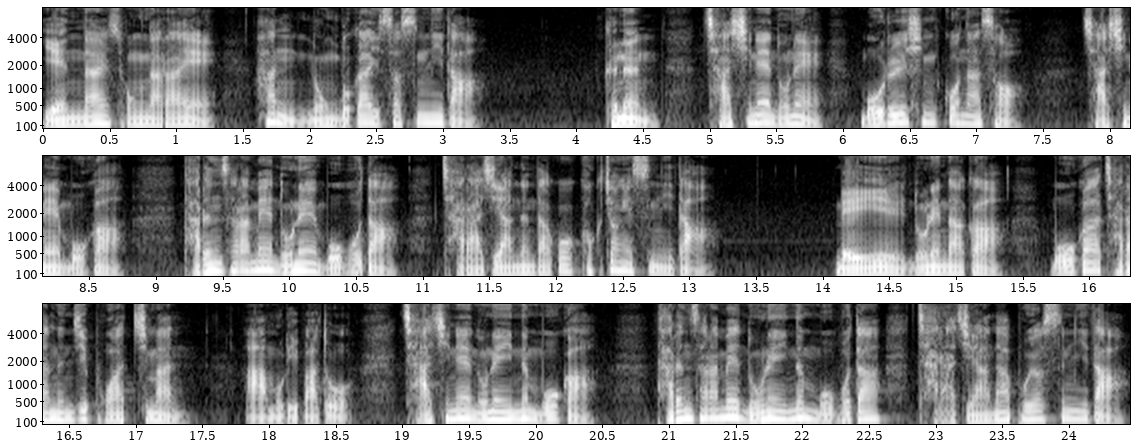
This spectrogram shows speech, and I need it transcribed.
옛날 송나라에 한 농부가 있었습니다. 그는 자신의 논에 모를 심고 나서 자신의 모가 다른 사람의 논의 모보다 자라지 않는다고 걱정했습니다. 매일 논에 나가 모가 자랐는지 보았지만 아무리 봐도 자신의 논에 있는 모가 다른 사람의 논에 있는 모보다 자라지 않아 보였습니다.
